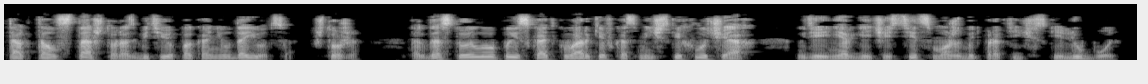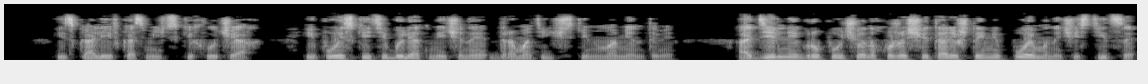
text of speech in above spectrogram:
так толста, что разбить ее пока не удается. Что же, тогда стоило бы поискать кварки в космических лучах, где энергия частиц может быть практически любой. Искали и в космических лучах и поиски эти были отмечены драматическими моментами. Отдельные группы ученых уже считали, что ими пойманы частицы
